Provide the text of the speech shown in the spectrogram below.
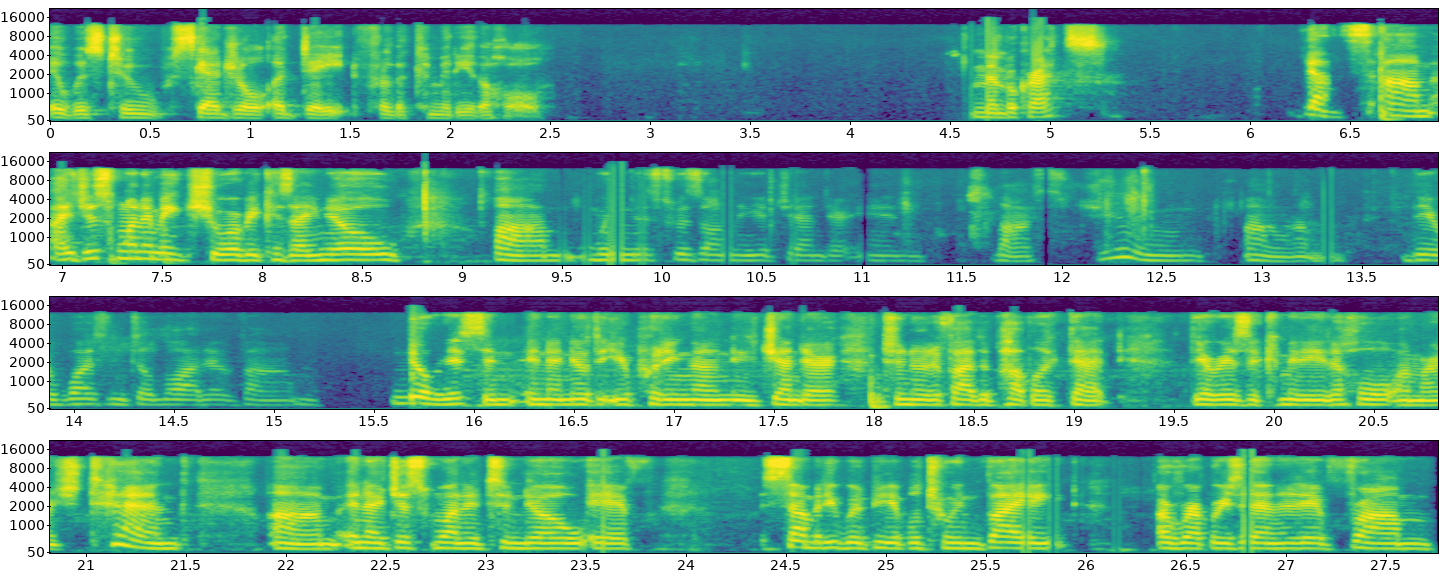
It was to schedule a date for the committee of the whole. Member Kreatz? Yes, um, I just want to make sure because I know um, when this was on the agenda in last June, um, there wasn't a lot of um, notice, and, and I know that you're putting on the agenda to notify the public that there is a committee of the whole on March 10th. Um, and I just wanted to know if somebody would be able to invite a representative from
